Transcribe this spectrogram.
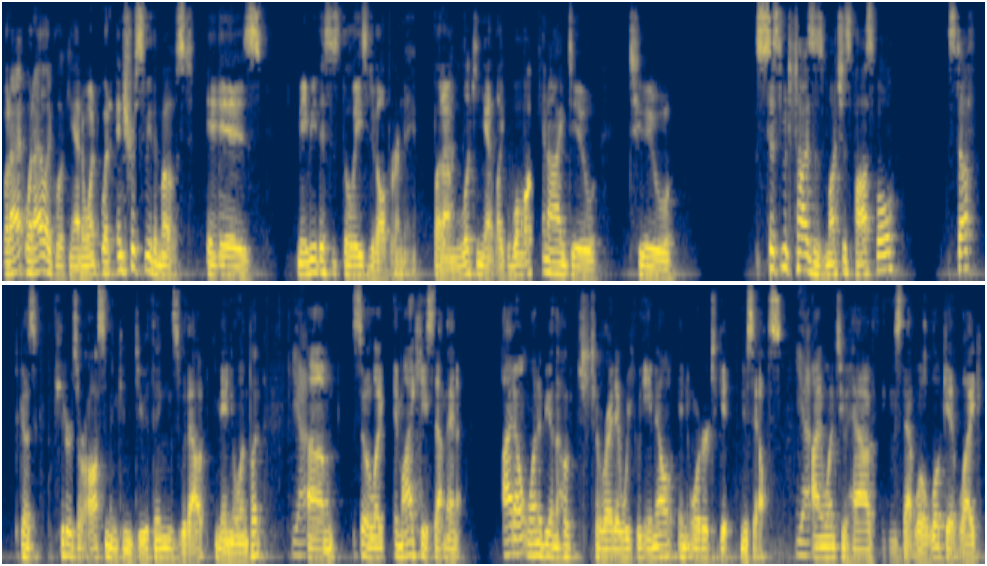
what I, what I like looking at and what, what interests me the most is maybe this is the lazy developer in me, but I'm looking at like, what can I do to systematize as much as possible stuff because computers are awesome and can do things without manual input. Yeah. Um, so like in my case, that meant I don't want to be on the hook to write a weekly email in order to get new sales. yeah. I want to have things that will look at like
